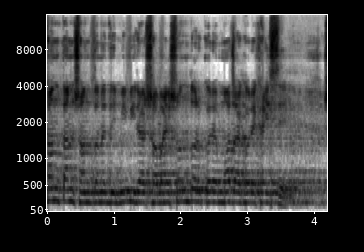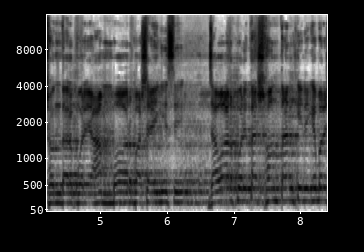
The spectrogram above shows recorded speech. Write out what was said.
সন্তান সন্তানাদি বিবিরা সবাই সুন্দর করে মজা করে খাইছে। সন্ধ্যার পরে আম্বর বাসায় গেছে। যাওয়ার পরে তার সন্তানকে ডেকে বলে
